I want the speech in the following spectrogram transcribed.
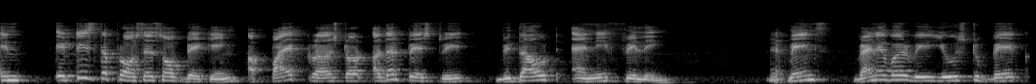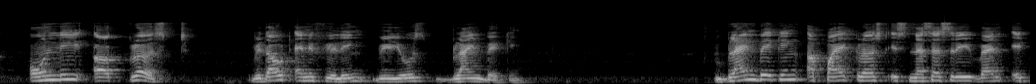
In it is the process of baking a pie crust or other pastry without any filling. That means whenever we used to bake only a crust without any filling, we use blind baking. Blind baking a pie crust is necessary when it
